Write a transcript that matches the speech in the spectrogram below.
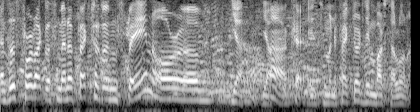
And this product is manufactured in Spain or? Um, Yeah, yeah. Ah, okay. It's manufactured in Barcelona.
